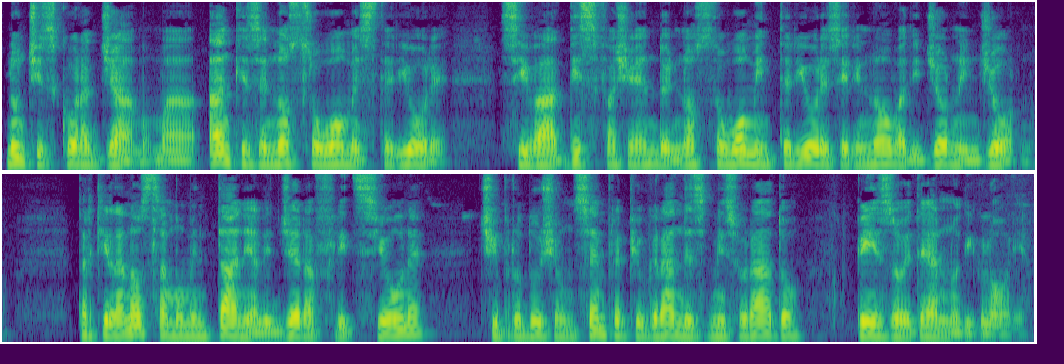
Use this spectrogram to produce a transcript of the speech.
non ci scoraggiamo, ma anche se il nostro uomo esteriore si va disfacendo, il nostro uomo interiore si rinnova di giorno in giorno, perché la nostra momentanea leggera afflizione ci produce un sempre più grande smisurato peso eterno di gloria.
